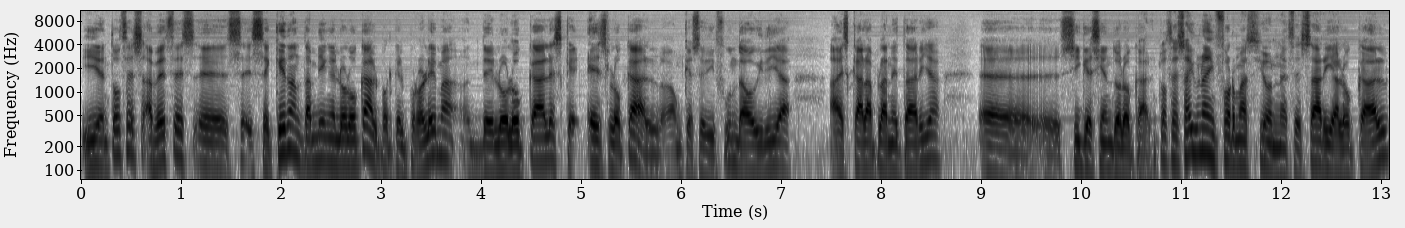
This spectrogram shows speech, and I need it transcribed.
entonces a veces eh, se, quedan también en lo local, porque el problema de lo local es que es local, aunque se difunda hoy día a escala planetaria, sigue siendo local. Entonces hay una información necesaria local,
